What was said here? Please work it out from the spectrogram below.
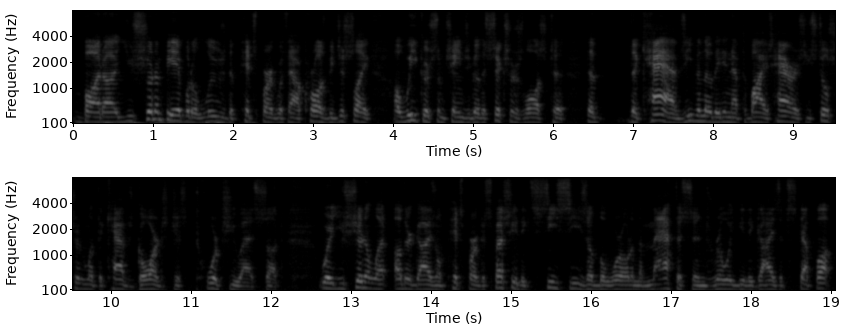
But uh, you shouldn't be able to lose to Pittsburgh without Crosby. Just like a week or some change ago, the Sixers lost to the the Cavs, even though they didn't have Tobias Harris, you still shouldn't let the Cavs guards just torch you as such where you shouldn't let other guys on Pittsburgh, especially the Cecis of the world and the Mathesons, really be the guys that step up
